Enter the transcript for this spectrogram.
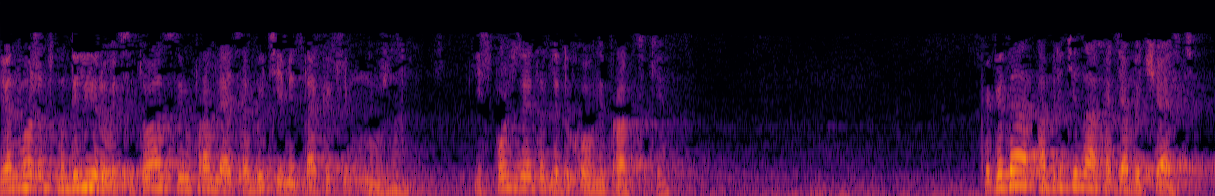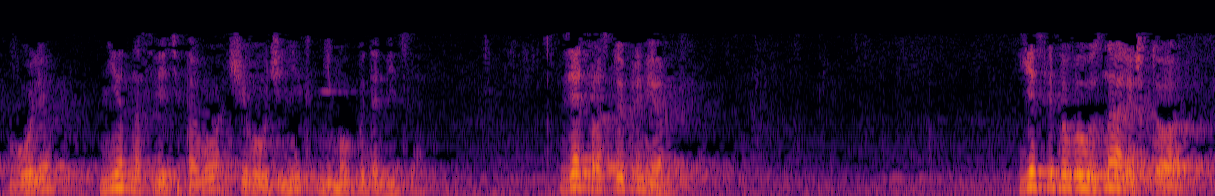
и он может моделировать ситуации и управлять событиями так, как ему нужно, используя это для духовной практики. Когда обретена хотя бы часть воли, нет на свете того, чего ученик не мог бы добиться. Взять простой пример. Если бы вы узнали, что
